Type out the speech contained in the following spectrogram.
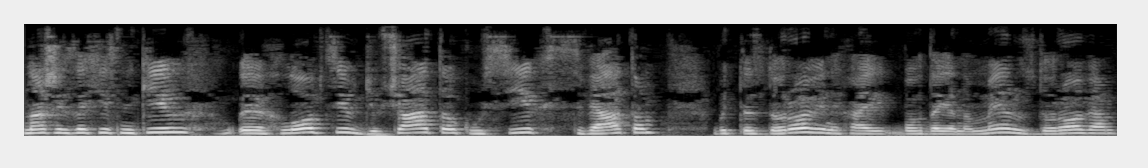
наших захисників, е, хлопців, дівчаток, усіх святом. Будьте здорові, нехай Бог дає нам миру, здоров'я.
